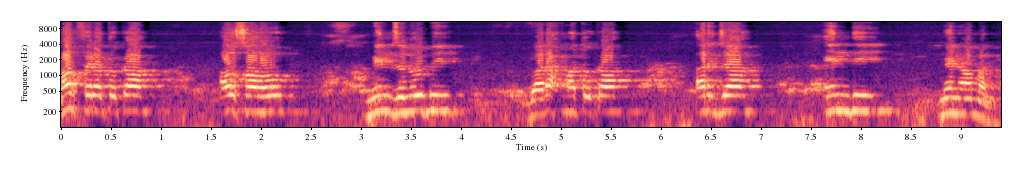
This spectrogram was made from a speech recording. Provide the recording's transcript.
مغفرتو کا اوسعو من ذنوبی ورحمتو کا ارجا اندی من عملی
